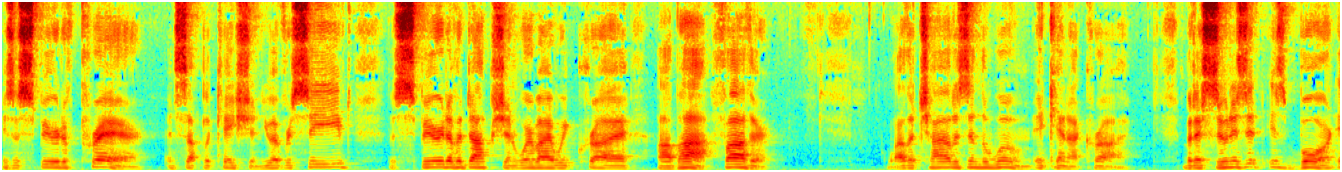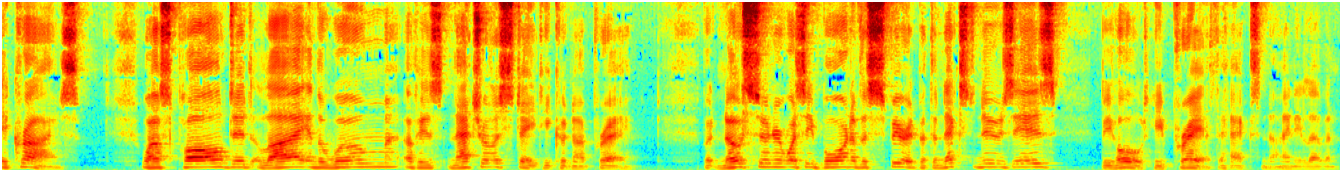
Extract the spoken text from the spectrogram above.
is a spirit of prayer and supplication. You have received the spirit of adoption, whereby we cry, Abba, Father. While the child is in the womb, it cannot cry. But as soon as it is born, it cries. Whilst Paul did lie in the womb of his natural estate, he could not pray. But no sooner was he born of the Spirit, but the next news is, Behold, he prayeth. Acts 9:11.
